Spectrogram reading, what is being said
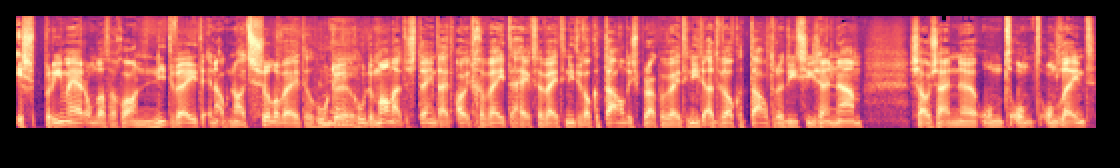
is primair omdat we gewoon niet weten... en ook nooit zullen weten hoe, de, hoe de man uit de steentijd ooit geweten heeft. We weten niet welke taal die sprak. We weten niet uit welke taaltraditie zijn naam zou zijn eh, ont, ont, ontleend.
